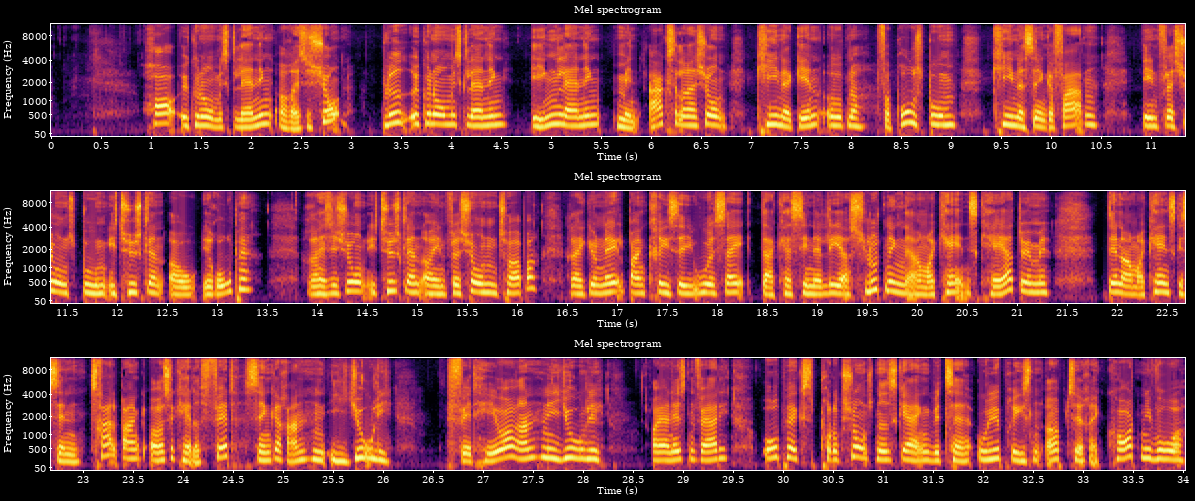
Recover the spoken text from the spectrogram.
Hård økonomisk landing og recession, blød økonomisk landing, ingen landing, men acceleration. Kina genåbner forbrugsboom. Kina sænker farten. Inflationsboom i Tyskland og Europa. Recession i Tyskland og inflationen topper. Regionalbankkrise i USA, der kan signalere slutningen af amerikansk herredømme. Den amerikanske centralbank, også kaldet Fed, sænker renten i juli. Fed hæver renten i juli, og jeg er næsten færdig. OPEC's produktionsnedskæring vil tage olieprisen op til rekordniveauer.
